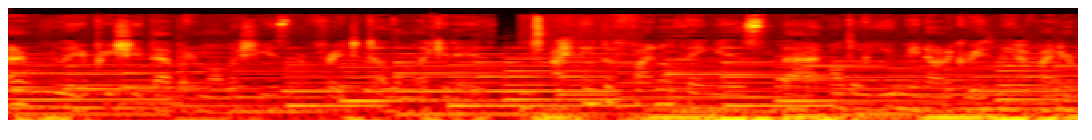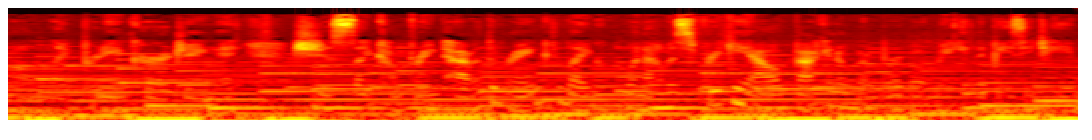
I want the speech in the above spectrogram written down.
And I really appreciate that, but your mom, like, she isn't afraid to tell them like it is. I think the final thing is that although you may not agree with me, I find your mom, like, pretty encouraging and she's just, like, comforting to have at the rink. Like, when I was freaking out back in November team,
